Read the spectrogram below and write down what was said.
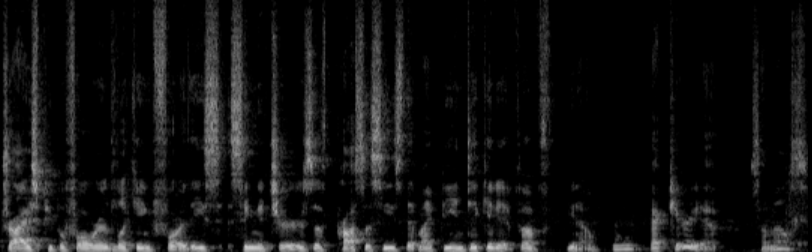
drives people forward, looking for these signatures of processes that might be indicative of, you know, Mhm. bacteria, something else.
